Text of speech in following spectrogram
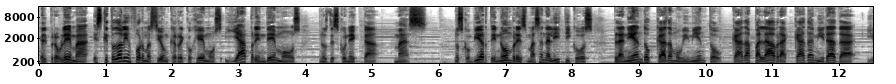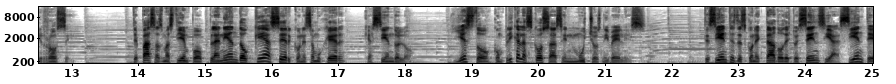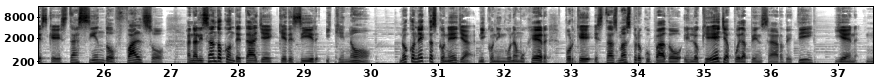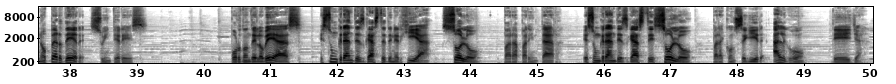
El problema es que toda la información que recogemos y aprendemos nos desconecta más. Nos convierte en hombres más analíticos, planeando cada movimiento, cada palabra, cada mirada y roce. Te pasas más tiempo planeando qué hacer con esa mujer que haciéndolo. Y esto complica las cosas en muchos niveles. Te sientes desconectado de tu esencia, sientes que estás siendo falso, analizando con detalle qué decir y qué no. No conectas con ella ni con ninguna mujer porque estás más preocupado en lo que ella pueda pensar de ti y en no perder su interés. Por donde lo veas, es un gran desgaste de energía solo para aparentar. Es un gran desgaste solo para conseguir algo de ella.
